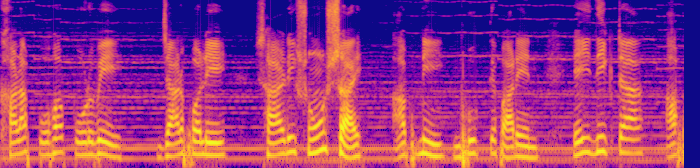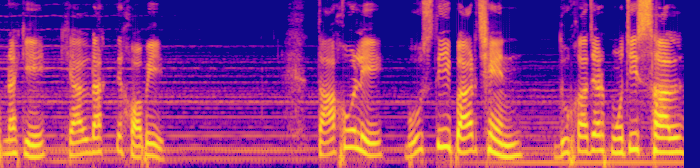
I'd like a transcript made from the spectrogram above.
খারাপ প্রভাব পড়বে, যার ফলে শারীরিক সমস্যায় আপনি ভুগতে পারেন। এই দিকটা আপনাকে খেয়াল রাখতে হবে। তাহলে বুঝতেই পারছেন দু হাজার পঁচিশ সাল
